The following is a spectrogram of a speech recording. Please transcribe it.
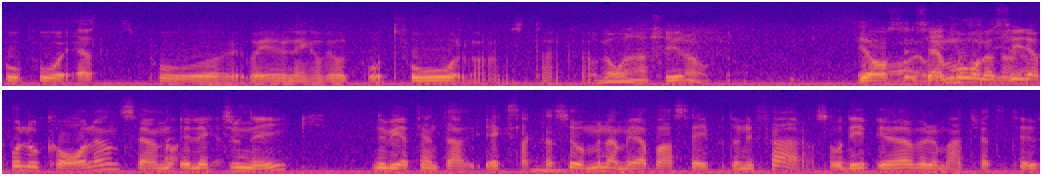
på, på ett, på, vad är det, hur länge har vi hållit på? Två år va? Sånt där, och månadshyra också? Ja, sen, sen månadshyra på lokalen, sen elektronik. Nu vet jag inte exakta mm. summorna men jag bara säger på ett ungefär alltså. Och det är över de här 30 000.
